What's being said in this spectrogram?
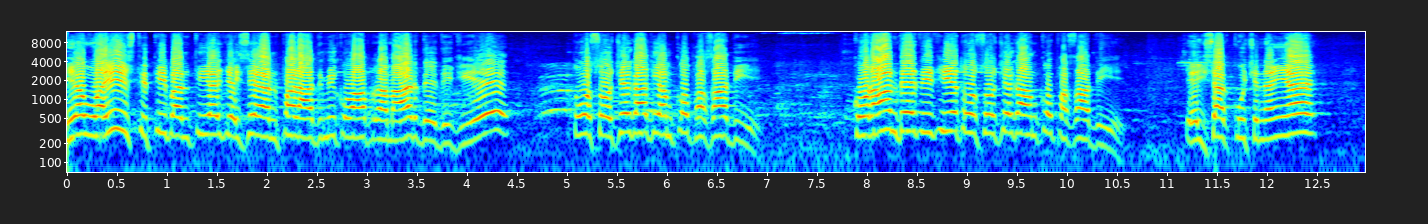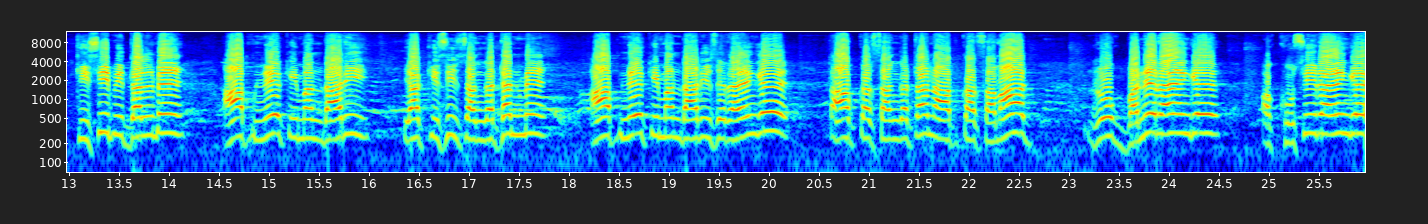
ये वही स्थिति बनती है, जैसे अनपढ़ आदमी को आप रामायण दे दीजिए तो वो सोचेगा कि हमको फंसा दिए। कुरान दे दीजिए तो वो सोचेगा हमको फंसा दिए। ऐसा कुछ नहीं है। किसी भी दल में आप नेक ईमानदारी या किसी संगठन में आप नेक ईमानदारी से रहेंगे तो आपका संगठन, आपका समाज, लोग बने रहेंगे और खुशी रहेंगे,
